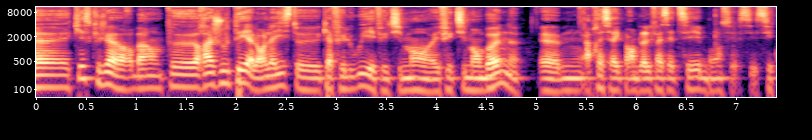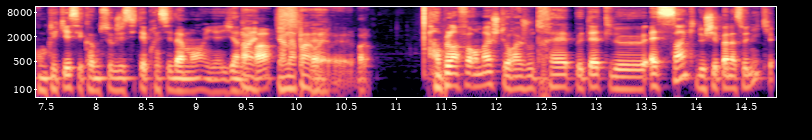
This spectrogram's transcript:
Euh, Qu'est-ce que j'ai? Alors bah, On peut rajouter, alors la liste euh, qu'a fait Louis est effectivement, effectivement bonne. Euh, après, c'est vrai que par exemple, l'Alpha 7C, bon, c'est- compliqué, c'est comme ceux que j'ai cités précédemment, il y, il y en a pas. Il y en a pas, ouais. Euh, voilà. En plein format, je te rajouterais peut-être le S5 de chez Panasonic,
